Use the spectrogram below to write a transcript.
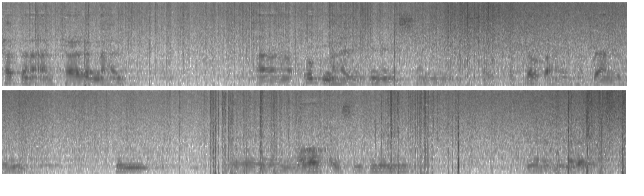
haddana aan taagannahay aan ognahay inaysan suurtagal ahayn haddaan la helin in nolol aysan jiraynin meelanimada ay jirto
